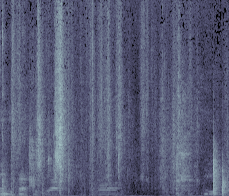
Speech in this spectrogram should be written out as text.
endast rääkinud ja oma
